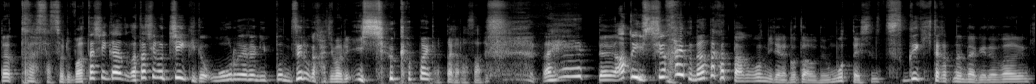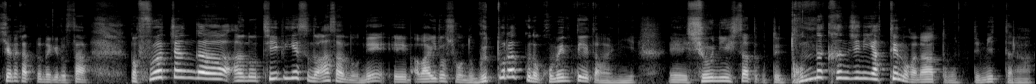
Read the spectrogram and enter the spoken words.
だたださ、それ私が、私の地域でオールナイト日本ゼロが始まる1週間前だったからさ、えーって、あと1週早くなったかったのみたいなことはね、思ったりして、すっごい聞きたかったんだけど、まあ、聞けなかったんだけどさ、まあ、フワちゃんが、あの、TBS の朝のね、えー、ワイドショーのグッドラックのコメンテーターに、えー、就任したってことで、どんな感じにやってんのかなと思って見たら、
